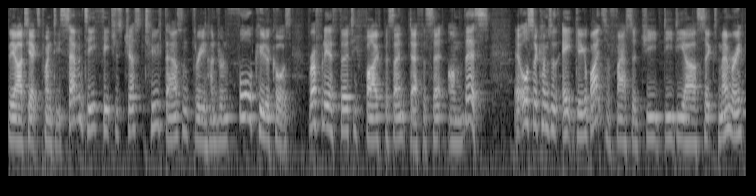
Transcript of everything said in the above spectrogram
The RTX 2070 features just 2,304 CUDA cores, roughly a 35% deficit on this. It also comes with 8GB of faster GDDR6 memory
